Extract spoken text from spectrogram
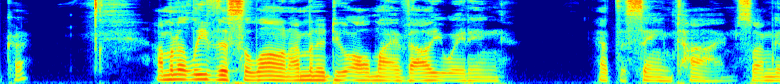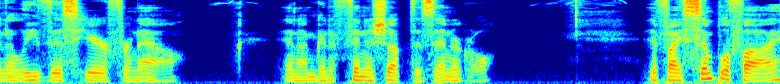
Okay. I'm going to leave this alone. I'm going to do all my evaluating at the same time. So I'm going to leave this here for now. And I'm going to finish up this integral. If I simplify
